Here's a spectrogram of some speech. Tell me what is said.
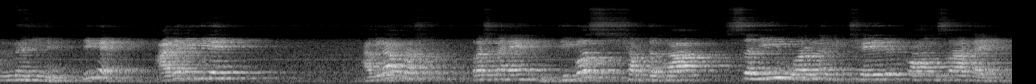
नहीं है। ठीक है? आगे देखिए। अगला प्रश्न प्रश्न है, दिवस शब्द का सही वर्ण विच्छेद कौन सा है?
